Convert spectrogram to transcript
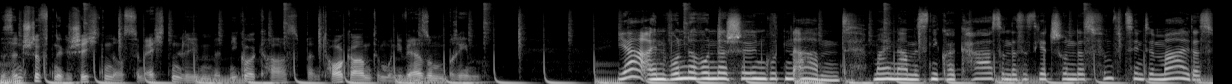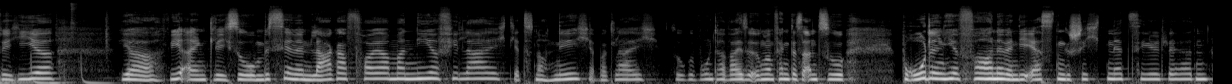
Sinnstiftende Geschichten aus dem echten Leben mit Nicole Kaas beim Talkabend im Universum Bremen. Ja, einen wunder wunderschönen guten Abend. Mein Name ist Nicole Kaas und das ist jetzt schon das 15. Mal, dass wir hier, ja, wie eigentlich so ein bisschen in Lagerfeuermanier vielleicht, jetzt noch nicht, aber gleich so gewohnterweise. Irgendwann fängt das an zu brodeln hier vorne, wenn die ersten Geschichten erzählt werden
